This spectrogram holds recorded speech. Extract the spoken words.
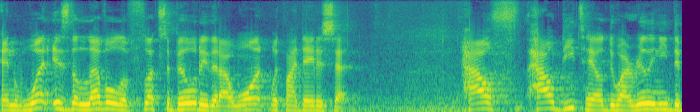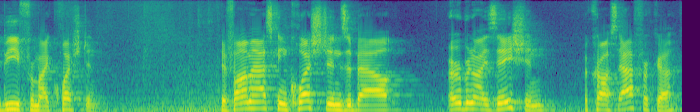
And what is the level of flexibility that I want with my data set? How, how detailed do I really need to be for my question? If I'm asking questions about urbanization across Africa,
